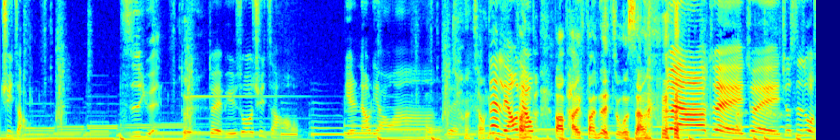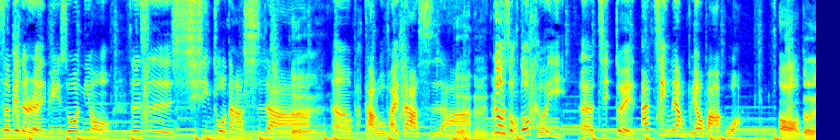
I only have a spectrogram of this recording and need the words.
去找资源，对。对，比如说去找别人聊聊啊，哦、对，但聊聊把牌翻在桌上，对啊，对对，就是如果身边的人，比如说你有认识星座大师啊，对，呃，塔罗牌大师啊，对对对，各种都可以，呃，尽对啊，尽量不要八卦，哦，对，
